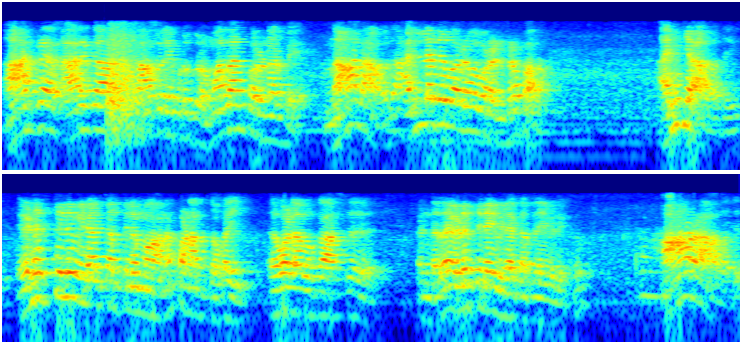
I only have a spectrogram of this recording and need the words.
ஆற்ற ஆறுக்காக காசோலை கொடுக்கிறோம் அதான் பெருணர் பெயர். நாலாவது அல்லது வருபவர் என்ற பதம். அஞ்சாவது எழுத்திலும் இலக்கத்திலுமான பணத்தொகை. எவ்வளவு காசு என்றதை எழுத்திலே விளக்கத்திலே இருக்கும் ஆறாவது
